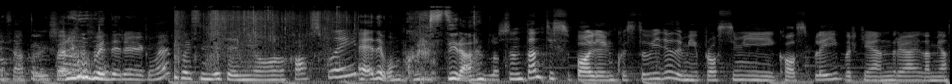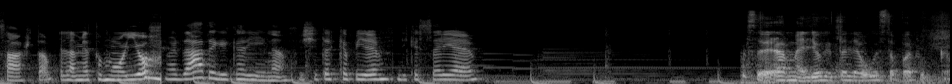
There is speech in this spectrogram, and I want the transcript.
Esatto, vi faremo vedere com'è. Questo invece è il mio cosplay e devo ancora stirarlo. Ci sono tanti spoiler in questo video dei miei prossimi cosplay perché Andrea è la mia sarta e la mia tomoyo. Guardate che carina. Riuscite a capire di che serie è? Forse era meglio che tagliavo questa parrucca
